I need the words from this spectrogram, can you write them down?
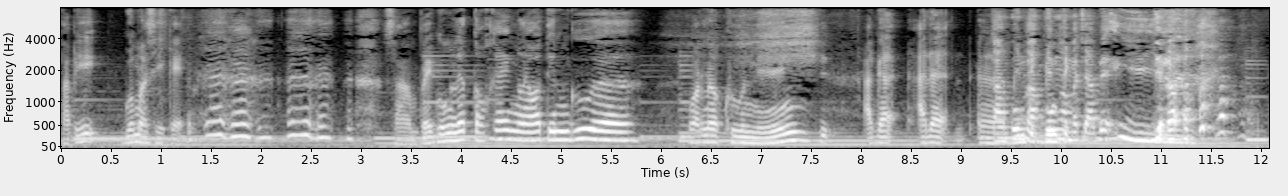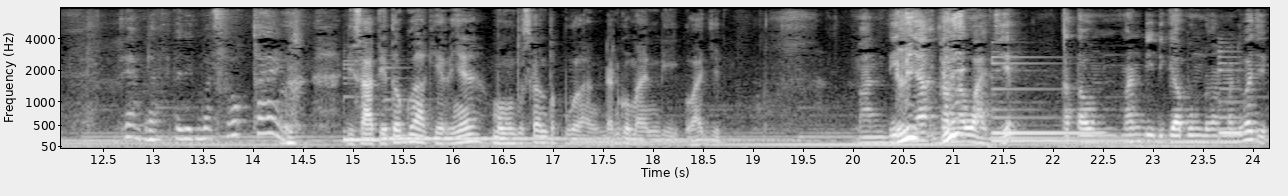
tapi gue masih kayak sampai gue ngeliat toke ngelewatin gue warna kuning agak ada eh, Kangkung kangkung bintik-bintik sama cabe. Iya. Kenapa kita jadi bahas tokai? di saat itu gue akhirnya memutuskan untuk pulang dan gue mandi wajib Mandinya Geli, karena wajib atau mandi digabung dengan mandi wajib?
